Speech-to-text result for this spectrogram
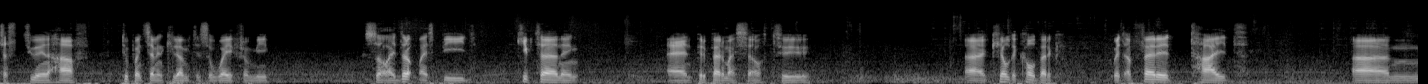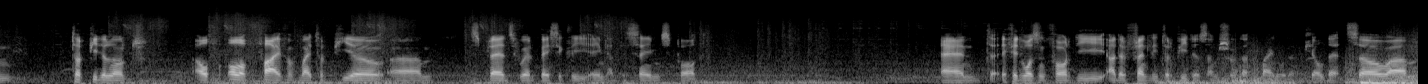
just two and a half, 2.7 kilometers away from me. So I dropped my speed, keep turning, and prepare myself to uh, kill the Kolberg with a very tight um, torpedo launch. All, all of five of my torpedo um, spreads were basically aimed at the same spot. And if it wasn't for the other friendly torpedoes, I'm sure that mine would have killed it. So um,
